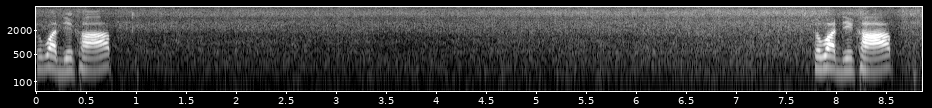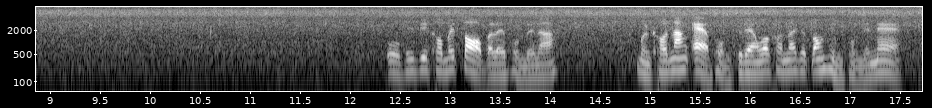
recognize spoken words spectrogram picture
สวัสดีครับ วัสดีครับ โอ้พี่พี่ๆเขาไม่ตอบอะไรผมเลยนะ เหมือนเขานั่งแอบผมแสดงว่าเขาน่าจะต้องเห็นผมแน่ๆ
